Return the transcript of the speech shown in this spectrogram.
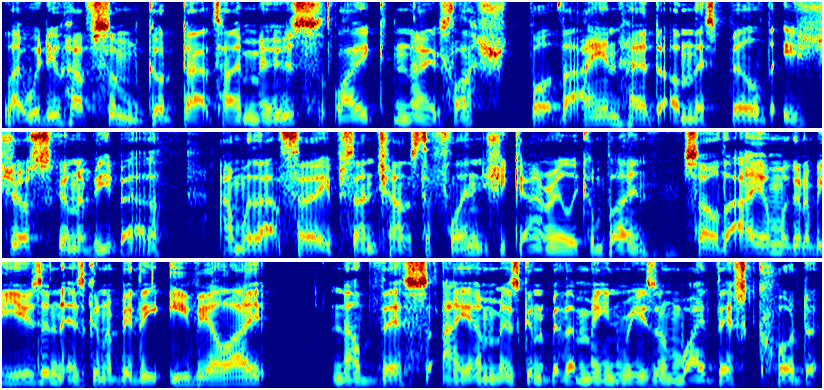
Like, we do have some good Dark type moves, like Night Slash, but the Iron Head on this build is just going to be better. And with that 30% chance to flinch, you can't really complain. So the item we're going to be using is going to be the Eviolite. Now, this item is going to be the main reason why this could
